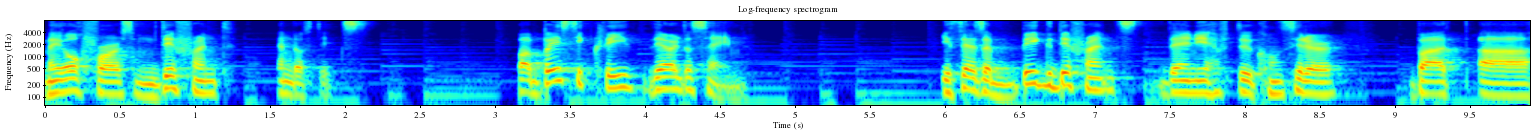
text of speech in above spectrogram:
may offer some different candlesticks. But basically, they are the same. If there's a big difference, then you have to consider. But uh,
